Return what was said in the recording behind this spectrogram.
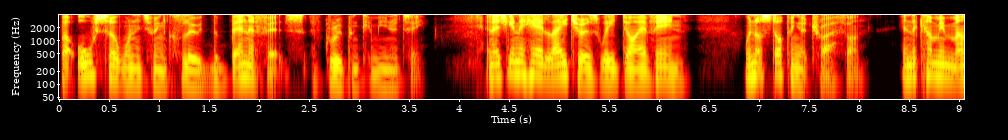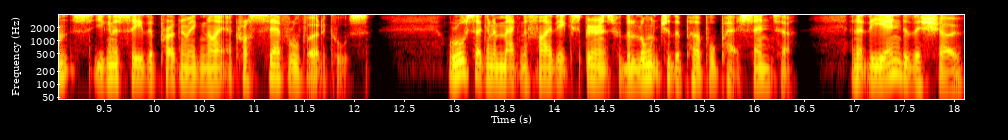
but also wanted to include the benefits of group and community. And as you're going to hear later as we dive in, we're not stopping at triathlon. In the coming months, you're going to see the program ignite across several verticals. We're also going to magnify the experience with the launch of the Purple Patch Center. And at the end of the show,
